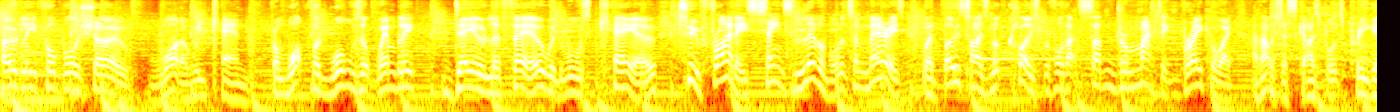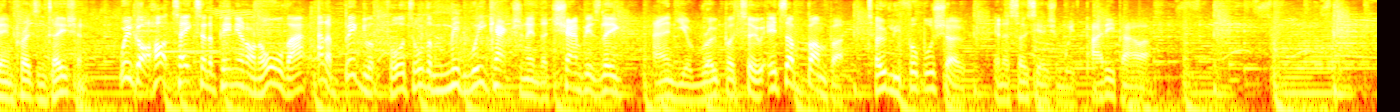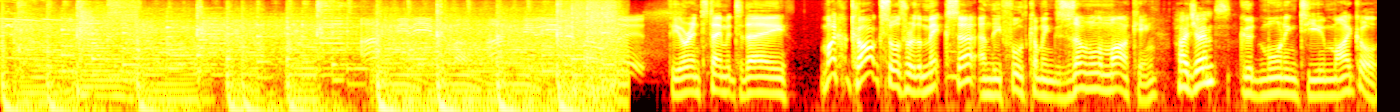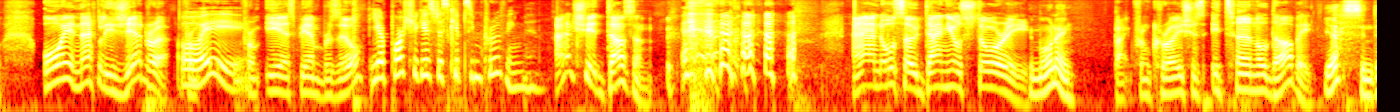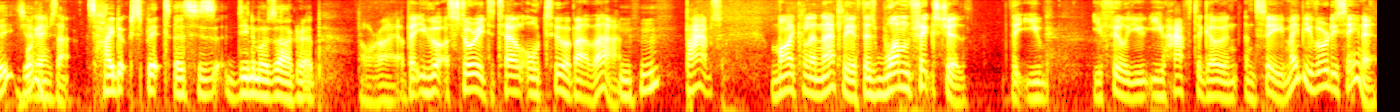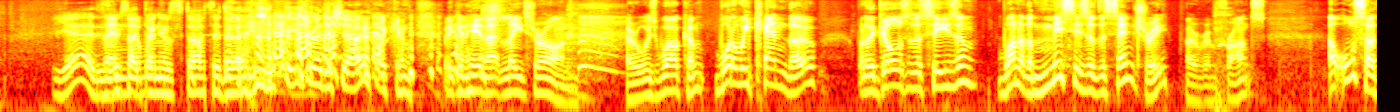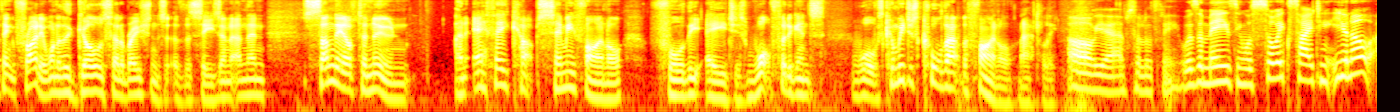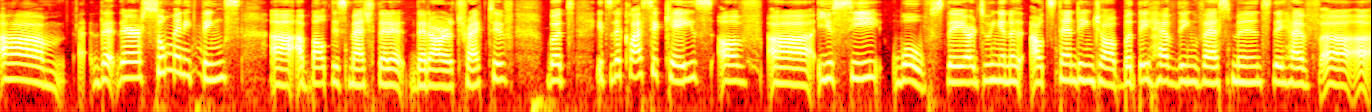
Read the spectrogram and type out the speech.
Totally Football Show. What a weekend. From Watford Wolves at Wembley, Deulofeu with Wolves KO, to Friday Saints Liverpool at St Mary's, where both sides looked close before that sudden dramatic breakaway. And that was just Sky Sports pre game presentation. We've got hot takes and opinion on all that, and a big look forward to all the midweek action in the Champions League and Europa too. It's a bumper, Totally Football Show in association with Paddy Power. For your entertainment today, Michael Cox, author of The Mixer and the forthcoming Zonal Marking. Hi, James. Good morning to you, Michael. Oi, Natalie Gedra from, Oi. from ESPN Brazil. Your Portuguese just keeps improving, man. Actually, it doesn't. and also Daniel Storey, Good morning. back from Croatia's Eternal Derby. Yes, indeed. Yeah. What game's that? It's Hajduk Split versus Dinamo Zagreb. All right. I bet you've got a story to tell or two about that. Mm-hmm. Perhaps Michael and Natalie, if there's one fixture that you you feel you, you have to go and, and see, maybe you've already seen it. Yeah, it Then, looks uh, like we- Daniel started a feature of the show. we can we can hear that later on. They're always welcome. What a weekend though! One of the goals of the season, one of the misses of the century over in France. Uh, Also, I think Friday, one of the goal celebrations of the season, and then Sunday afternoon, an FA Cup semi-final for the ages. Watford against Wolves. Can we just call that the final, Natalie? Oh yeah, absolutely. It was amazing. It was so exciting. You know, um, th- there are so many things uh, about this match that that are attractive, but it's the classic case of uh, you see Wolves. They are doing an outstanding job, but they have the investments. They have uh,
